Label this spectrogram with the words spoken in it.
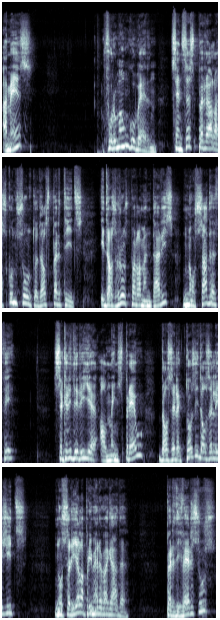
A més, formar un govern sense esperar les consultes dels partits i dels grups parlamentaris no s'ha de fer. S'acridaria el menyspreu dels electors i dels elegits. No seria la primera vegada. Per diversos,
